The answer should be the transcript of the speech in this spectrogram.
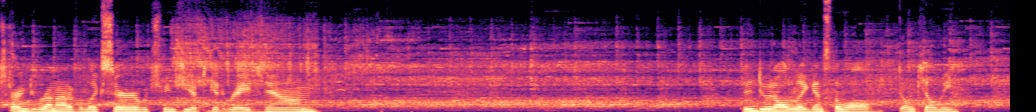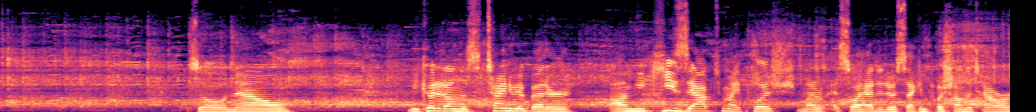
Starting to run out of elixir, which means you have to get rage down. Didn't do it all the way against the wall. Don't kill me. So now we could have done this a tiny bit better. Um, he, he zapped my push, my, so I had to do a second push on the tower.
